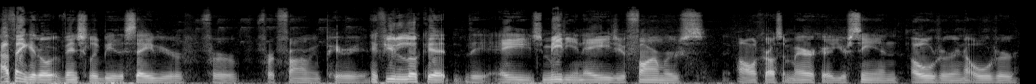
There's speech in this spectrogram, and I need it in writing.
I think it'll eventually be the savior for, for farming, period. If you look at the age, median age of farmers all across America, you're seeing older and older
